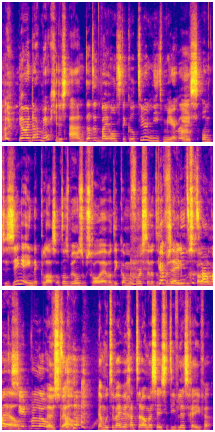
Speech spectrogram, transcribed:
Ja, maar daar merk je dus aan dat het bij ons de cultuur niet meer is om te zingen in de klas. Althans bij ons op school, hè? Want ik kan me voorstellen dat ik op heb een ze heleboel niet scholen wel. getraumatiseerd, beloofd. Heus wel. Nou moeten wij weer gaan traumasensitief lesgeven.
